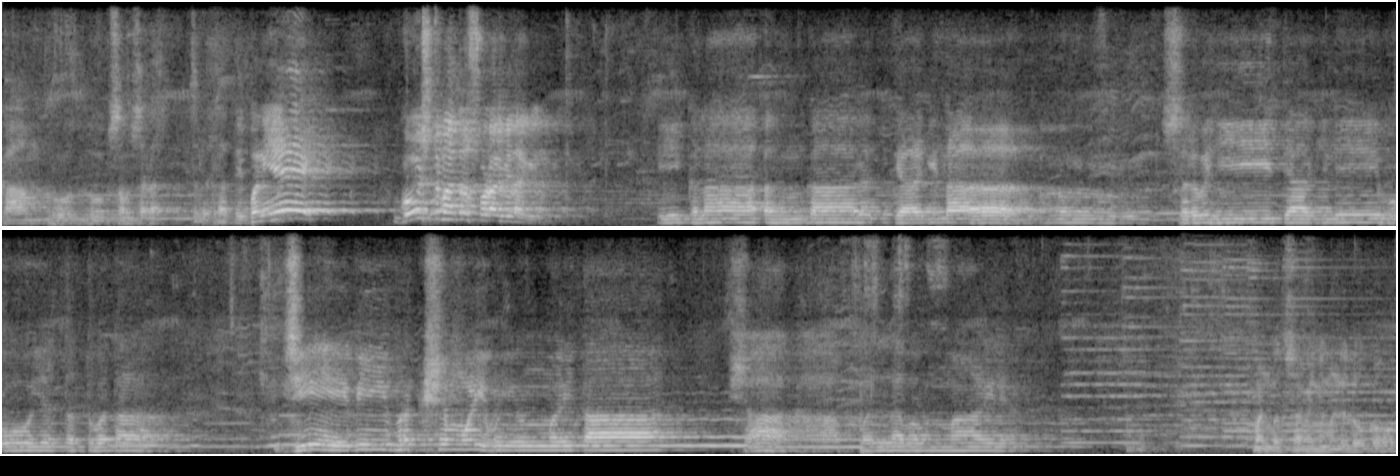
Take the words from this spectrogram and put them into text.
काम क्रोध लोक संसारात चलत राहते. पण एक गोष्ट मात्र सोडावी लागेल. एकला अहंकार त्यागिता. सर्व ही त्यागिले होय तत्वता. जेवी वृक्ष मुळी होऊन मळिता शाखा पल्लव माळल्या. म्हणत स्वामींनी म्हणले लोक हो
